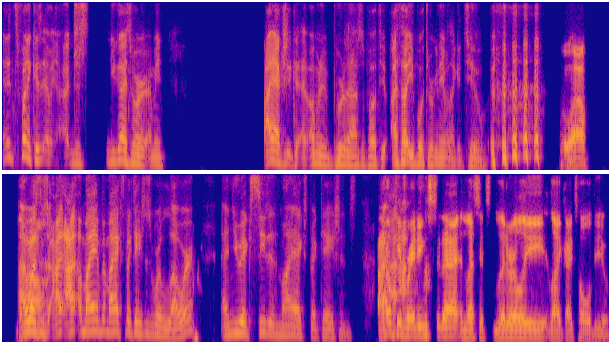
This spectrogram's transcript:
and it's funny because I mean, I just you guys were. I mean, I actually, I'm going to be brutally honest with both of you. I thought you both were going to give it like a two. oh wow I wasn't. I, I my my expectations were lower, and you exceeded my expectations. I don't I- give I- ratings to that unless it's literally like I told you.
